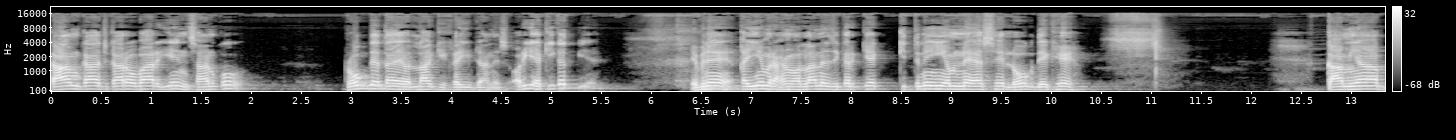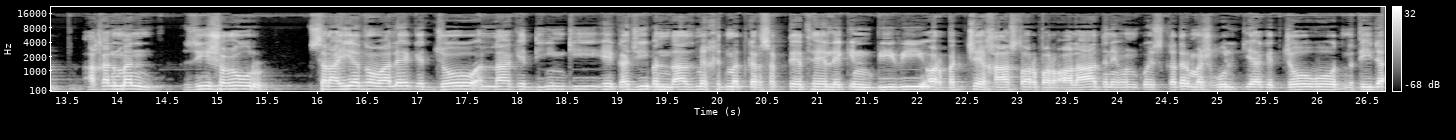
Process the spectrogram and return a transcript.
کام کاج، کاروبار، یہ انسان کو روک دیتا ہے اللہ کے قریب جانے سے۔ اور یہ حقیقت بھی ہے۔ ابن قیم رحمہ اللہ نے ذکر کیا کتنے ہی ہم نے ایسے لوگ دیکھے کامیاب عقل مند ذی شعور، صلاحیتوں والے کہ جو اللہ کے دین کی ایک عجیب انداز میں خدمت کر سکتے تھے، لیکن بیوی اور بچے خاص طور پر اولاد نے ان کو اس قدر مشغول کیا کہ جو وہ نتیجہ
